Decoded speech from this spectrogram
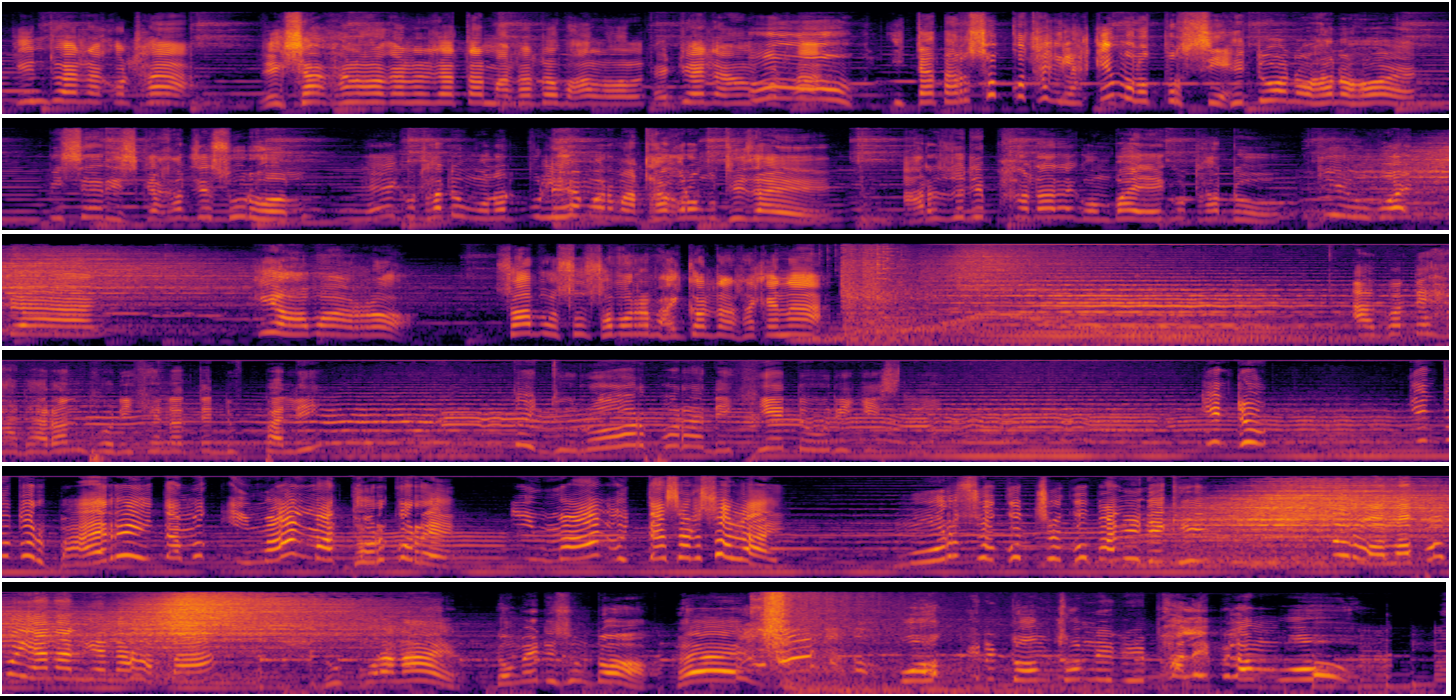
কিন্তু এটা কথা ৰিক্সাখনৰ কাৰণে যে তাৰ মাথাটো ভাল হ'ল সেইটোৱে ডাঙৰ কথা। ইতা তাৰ চব কথাগিলাকে মনত পৰছে। সিটোও নহা নহয় পিছে ৰিস্কাখন যে চুৰ হ'ল সেই কথাটো মনত পুলিহে মোৰ মাথা গৰম উঠি যায়। আৰু যদি ফাদাৰে গম পায় এই কথাটো কি হ'ব বেং কি হ'ব আৰু? চব বস্তু চবৰে ভাগ্যত নাথাকে না। আগতে সাধাৰণ ভৰিখনতে দুখ পালি। তই দূৰৰ পৰা দেখিয়ে দৌৰি গৈছিলি। কিন্তু কিন্তু তোৰ বাইৰে ইতা মোক ইমান মাৰধৰ কৰে ইমান অত্যাচাৰ চলাই মোৰ চকুত চকু পানী দেখি তোৰ অলপো বয়া নালাগে না হাপা? দুখ কৰা নাই দমে দিছোং তক। হেই মোক কিন্তু দম চম নিদিবি ফালি পেলাম অ'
